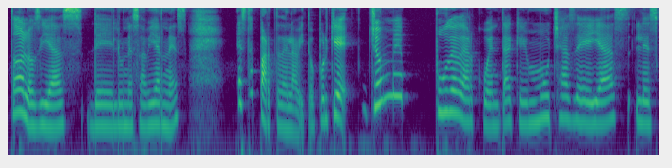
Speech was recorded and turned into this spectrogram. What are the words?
todos los días de lunes a viernes esta parte del hábito, porque yo me pude dar cuenta que muchas de ellas les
